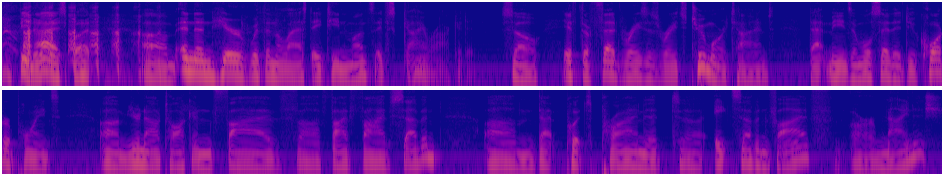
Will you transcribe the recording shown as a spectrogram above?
Be nice, but um, and then here within the last 18 months they've skyrocketed. So if the Fed raises rates two more times, that means, and we'll say they do quarter points, um, you're now talking five, uh, five, five, seven. Um, that puts prime at uh, eight, seven, five or nine ish,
